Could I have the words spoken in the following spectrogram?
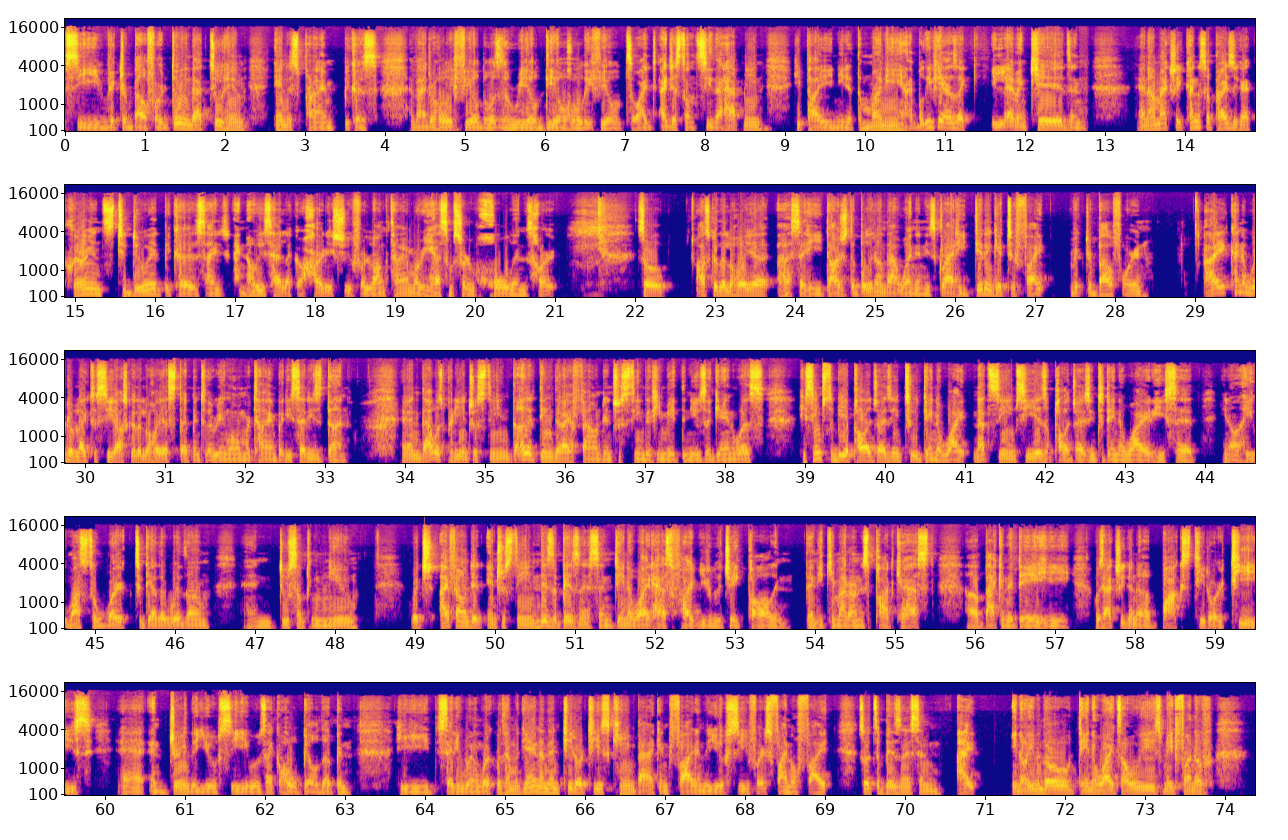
see Victor Belfort doing that to him in his prime because Evander Holyfield was the real deal Holyfield. So I, I just don't see that happening. He probably needed the money. I believe he has like 11 kids and and I'm actually kind of surprised he got clearance to do it because I, I know he's had like a heart issue for a long time or he has some sort of hole in his heart. So Oscar de la Hoya uh, said he dodged the bullet on that one, and he's glad he didn't get to fight Victor. And I kind of would have liked to see Oscar de la Hoya step into the ring one more time, but he said he's done. And that was pretty interesting. The other thing that I found interesting that he made the news again was he seems to be apologizing to Dana White. Not seems, he is apologizing to Dana White. He said, you know, he wants to work together with them and do something new which I found it interesting. It is a business, and Dana White has argued with Jake Paul, and then he came out on his podcast. Uh, back in the day, he was actually going to box Tito Ortiz, and, and, during the UFC, it was like a whole buildup, and he said he wouldn't work with him again. And then Tito Ortiz came back and fought in the UFC for his final fight. So it's a business, and I, you know, even though Dana White's always made fun of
